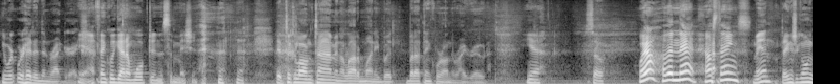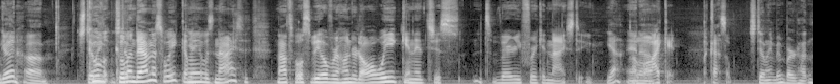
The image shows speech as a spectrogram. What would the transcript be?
Yeah, we're, we're headed in the right direction. Yeah, I think we got them whooped in the submission. It took a long time and a lot of money, but but I think we're on the right road. Yeah. So, Well, other than that, how's things? man, things are going good. Um, still, Cool, cooling down this week. I Yeah. mean, it was nice. Not supposed to be over hundred all week, and it's just it's very freaking nice too. yeah, and I uh, like it. Picasso. still ain't been bird hunting.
